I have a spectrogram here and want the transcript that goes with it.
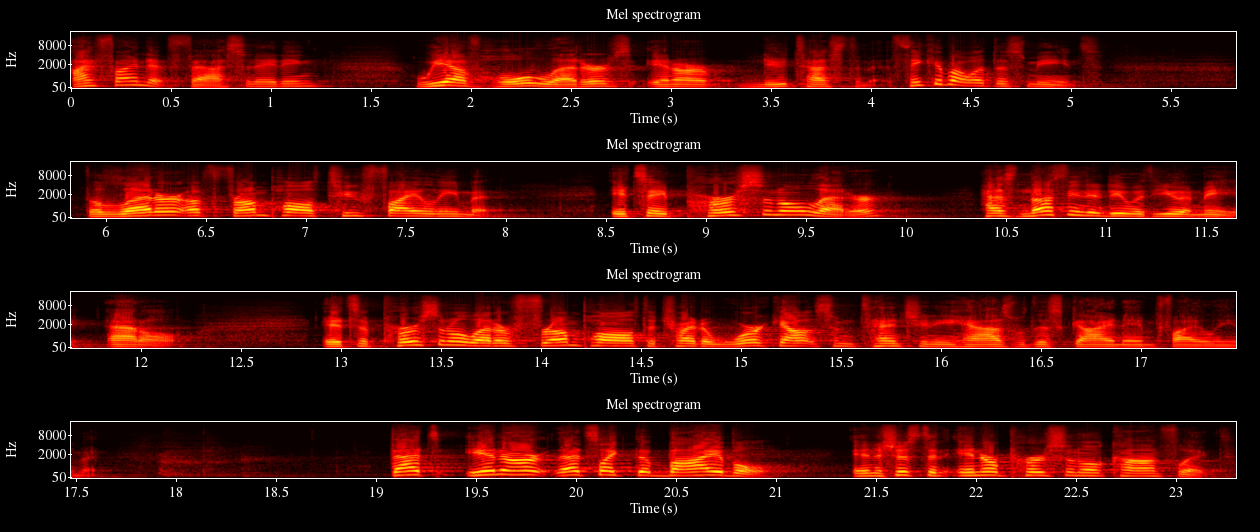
I find it fascinating. We have whole letters in our New Testament. Think about what this means. The letter of, from Paul to Philemon. It's a personal letter, has nothing to do with you and me at all. It's a personal letter from Paul to try to work out some tension he has with this guy named Philemon. That's in our that's like the Bible, and it's just an interpersonal conflict.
